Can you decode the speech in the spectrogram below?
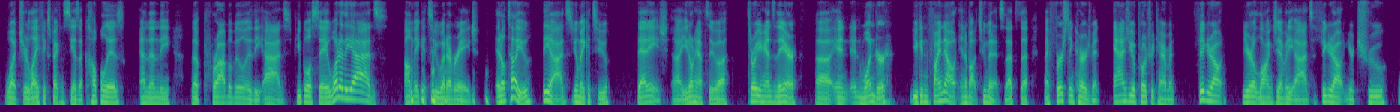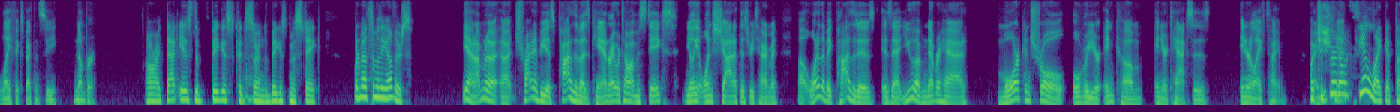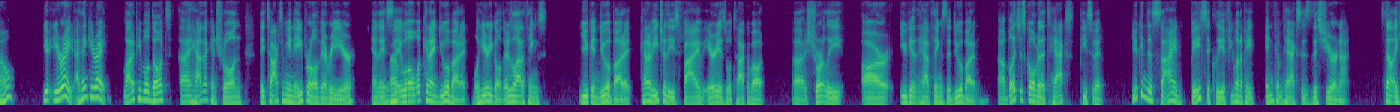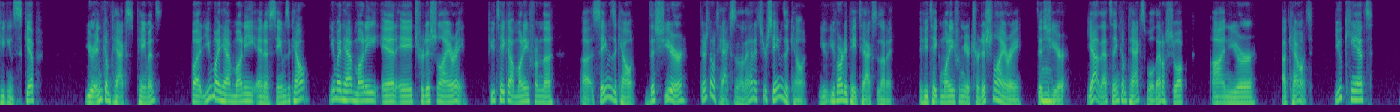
what your life expectancy as a couple is, and then the the probability, the odds. People say, What are the odds? I'll make it to whatever age. It'll tell you the odds you'll make it to that age. Uh, you don't have to uh, throw your hands in the air uh, and, and wonder. You can find out in about two minutes. So that's the my first encouragement. As you approach retirement, figure out your longevity odds, figure out your true life expectancy number. All right. That is the biggest concern, the biggest mistake. What about some of the others? Yeah, and I'm gonna uh, try to be as positive as I can. Right, we're talking about mistakes. You only get one shot at this retirement. Uh, one of the big positives is that you have never had more control over your income and your taxes in your lifetime. But right? you, you sure don't feel like it, though. You're, right. I think you're right. A lot of people don't uh, have that control, and they talk to me in April of every year, and they yeah. say, "Well, what can I do about it?" Well, here you go. There's a lot of things you can do about it. Kind of each of these five areas we'll talk about uh, shortly are you can have things to do about it. Uh, but let's just go over the tax piece of it. You can decide basically if you want to pay income taxes this year or not. It's not like you can skip your income tax payments, but you might have money in a savings account. You might have money in a traditional IRA. If you take out money from the uh, savings account this year, there's no taxes on that. It's your savings account. You, you've already paid taxes on it. If you take money from your traditional IRA this mm. year, yeah, that's income taxable. That'll show up on your account. You can't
